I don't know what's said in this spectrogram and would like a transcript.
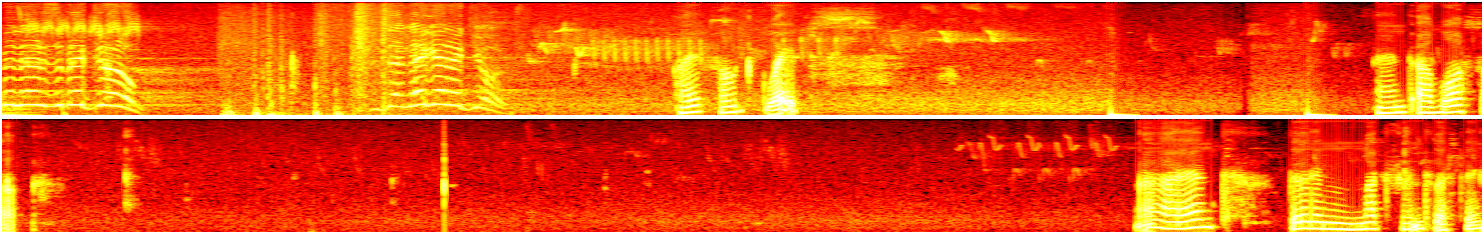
Emirlerinizi bekliyorum. Size ne gerekiyor? I found grapes. And a. Well, I ain't building much interesting.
